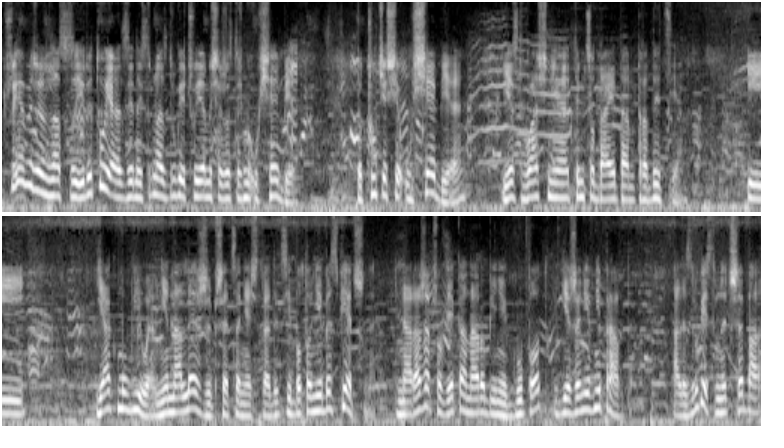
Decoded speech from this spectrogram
Czujemy, że nas irytuje z jednej strony, a z drugiej czujemy się, że jesteśmy u siebie. To czucie się u siebie jest właśnie tym, co daje tam tradycja. I jak mówiłem, nie należy przeceniać tradycji, bo to niebezpieczne. I naraża człowieka na robienie głupot i wierzenie w nieprawdę. Ale z drugiej strony trzeba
